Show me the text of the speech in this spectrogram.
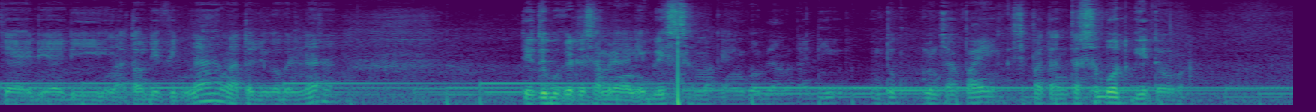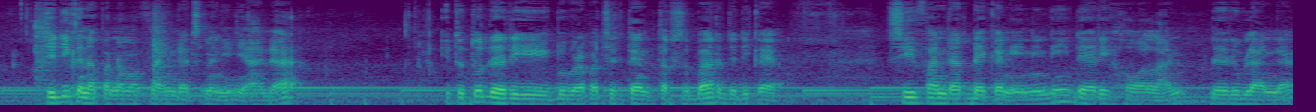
kayak dia di nggak tahu di fitnah nggak tahu juga benar dia itu bekerja sama dengan iblis sama kayak yang gue bilang tadi untuk mencapai kecepatan tersebut gitu. Jadi kenapa nama Flying Dutchman ini ada? Itu tuh dari beberapa cerita yang tersebar. Jadi kayak si Van der Decken ini nih dari Holland dari Belanda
